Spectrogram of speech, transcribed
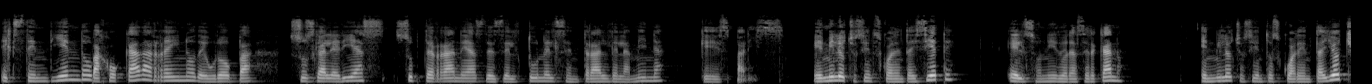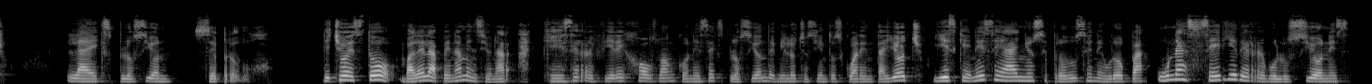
extendiendo bajo cada reino de Europa sus galerías subterráneas desde el túnel central de la mina, que es París. En 1847 el sonido era cercano. En 1848 la explosión se produjo. Dicho esto, vale la pena mencionar a qué se refiere Hobsbawm con esa explosión de 1848, y es que en ese año se produce en Europa una serie de revoluciones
